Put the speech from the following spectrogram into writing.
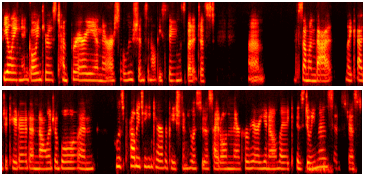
feeling and going through is temporary and there are solutions and all these things. But it just, um, someone that like educated and knowledgeable and who is probably taking care of a patient who is suicidal in their career, you know, like is doing this. It's just,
